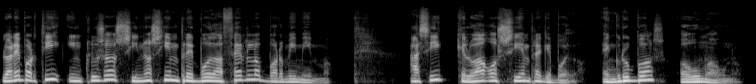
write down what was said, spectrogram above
Lo haré por ti incluso si no siempre puedo hacerlo por mí mismo. Así que lo hago siempre que puedo, en grupos o uno a uno.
